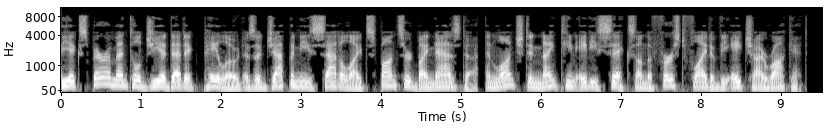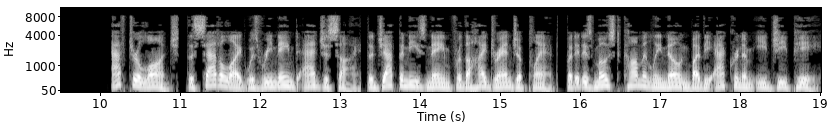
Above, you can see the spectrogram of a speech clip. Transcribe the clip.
The experimental geodetic payload is a Japanese satellite sponsored by NASDA, and launched in 1986 on the first flight of the HI rocket. After launch, the satellite was renamed Ajisai the Japanese name for the hydrangea plant, but it is most commonly known by the acronym EGP.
